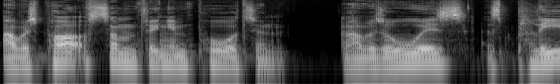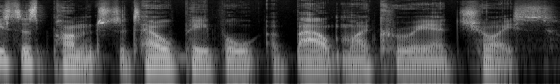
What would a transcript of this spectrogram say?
I was part of something important, and I was always as pleased as punch to tell people about my career choice.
